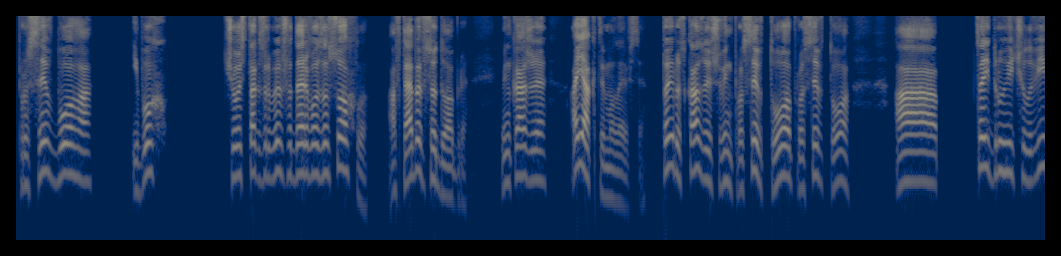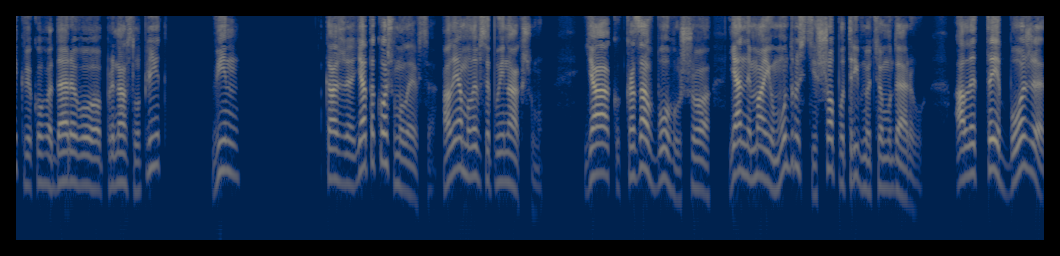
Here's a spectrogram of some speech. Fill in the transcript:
просив Бога, і Бог щось так зробив, що дерево засохло, а в тебе все добре. Він каже: А як ти молився? Той розказує, що він просив то, просив то. А цей другий чоловік, в якого дерево принесло плід, він каже: Я також молився, але я молився по-інакшому. Я казав Богу, що я не маю мудрості, що потрібно цьому дереву. Але ти, Боже,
